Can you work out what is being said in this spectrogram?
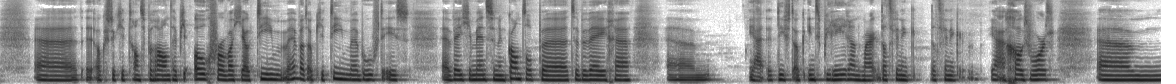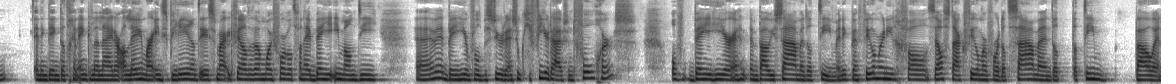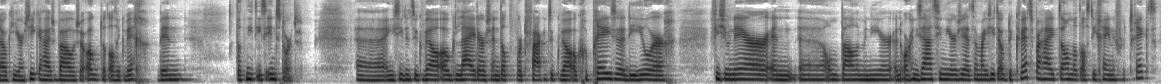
uh, ook een stukje transparant? Heb je oog voor wat jouw team, hè, wat ook je teambehoefte is? Uh, weet je mensen een kant op te bewegen? Um, ja, het liefst ook inspirerend, maar dat vind ik, dat vind ik ja, een groot woord. Um, en ik denk dat geen enkele leider alleen maar inspirerend is. Maar ik vind altijd wel een mooi voorbeeld van: hey, ben je iemand die. Uh, ben je hier bijvoorbeeld bestuurder en zoek je 4000 volgers? Of ben je hier en, en, bouw je samen dat team? En ik ben veel meer in ieder geval, zelf sta ik veel meer voor dat samen en dat, dat team bouwen. En ook hier een ziekenhuis bouwen. Zo ook dat als ik weg ben, dat niet iets instort. Uh, en je ziet natuurlijk wel ook leiders, en dat wordt vaak natuurlijk wel ook geprezen, die heel erg visionair en uh, op een bepaalde manier een organisatie neerzetten. Maar je ziet ook de kwetsbaarheid dan, dat als diegene vertrekt,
